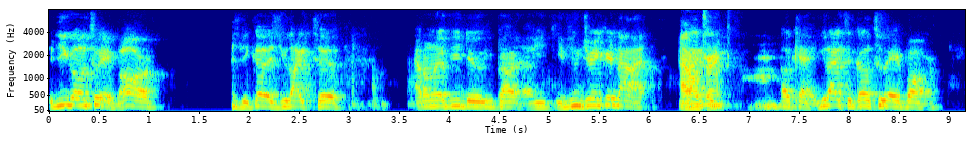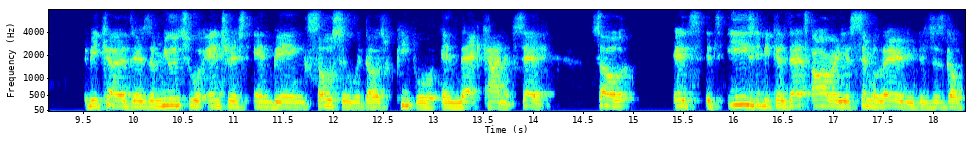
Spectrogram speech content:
if you go into a bar, it's because you like to. I don't know if you do. You probably if you drink or not. I don't drink. Okay, you like to go to a bar because there's a mutual interest in being social with those people in that kind of setting. So it's it's easy because that's already a similarity to just go.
